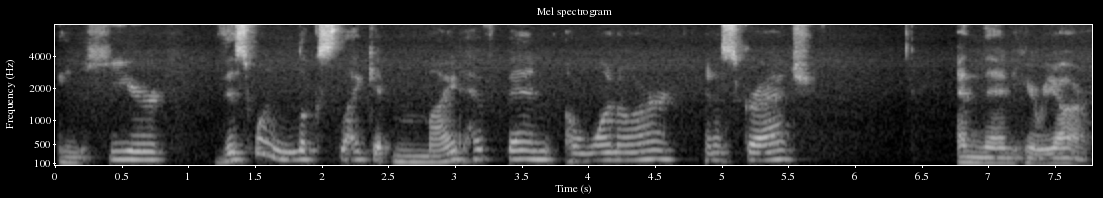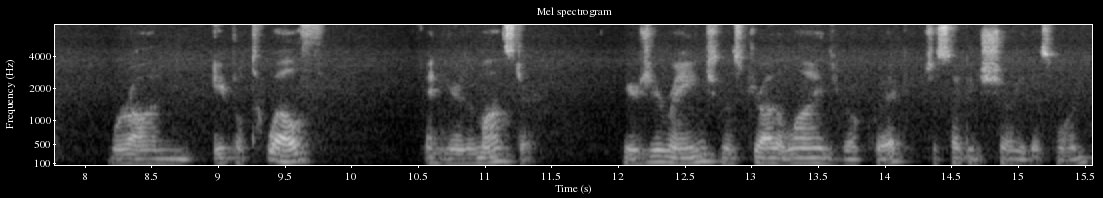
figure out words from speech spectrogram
In here, this one looks like it might have been a 1R and a scratch. And then here we are. We're on April 12th, and here's a monster. Here's your range. Let's draw the lines real quick, just so I can show you this one.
